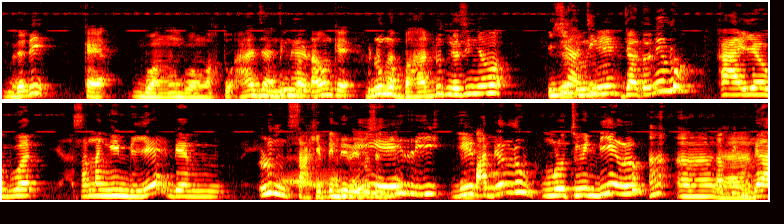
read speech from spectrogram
Jadi kayak buang-buang waktu aja anjing Bener. 4 tahun kayak lu ngebadut gak sih nyok? Iya Jatuhnya. anjing, jatuhnya lu kayak buat senengin dia dan lu sakitin diri lu Iya. sendiri gitu. padahal lu ngelucuin dia lu. Ah, ah, Tapi kan. udah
